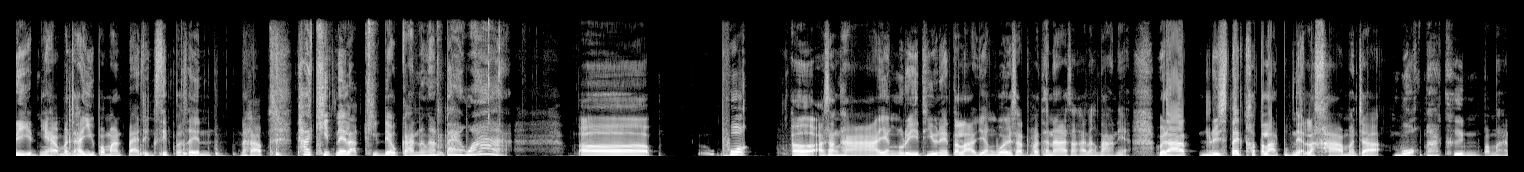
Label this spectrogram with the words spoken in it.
รีดเนี่ยครับมันจะให้อยู่ประมาณ8-10%นะครับถ้าคิดในหลักคิดเดียวกันดังนั้นแปลว่า เอ่อพวกเอ่ออสังหาอย่างรีที่อยู่ในตลาดอย่างบริษัทพัฒนาอสังหาต่างๆเนี่ยเวลา listed เข้าตลาดปุ๊บเนี่ยราคามันจะบวกมากขึ้นประมาณ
